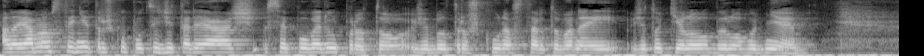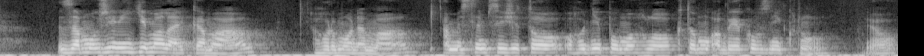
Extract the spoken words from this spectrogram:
ale já mám stejně trošku pocit, že tady až se povedl proto, že byl trošku nastartovaný, že to tělo bylo hodně zamořený těma lékama, hormonama a myslím si, že to hodně pomohlo k tomu, aby jako vzniknul. Jo?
